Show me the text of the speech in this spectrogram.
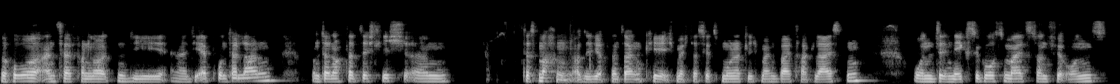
eine hohe Anzahl von Leuten, die äh, die App runterladen und dann auch tatsächlich ähm, das machen. Also die auch dann sagen, okay, ich möchte das jetzt monatlich meinen Beitrag leisten. Und der nächste große Milestone für uns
